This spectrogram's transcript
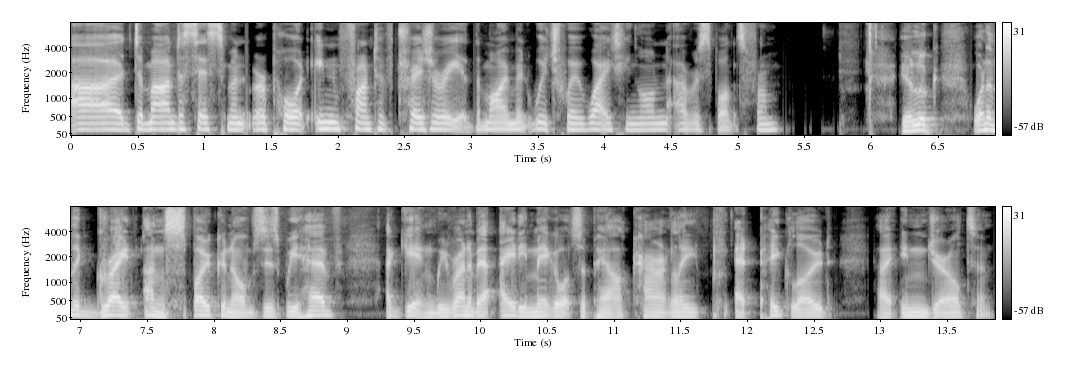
uh, demand assessment report in front of Treasury at the moment, which we're waiting on a response from. Yeah, look, one of the great unspoken ofs is we have, again, we run about 80 megawatts of power currently at peak load uh, in Geraldton.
